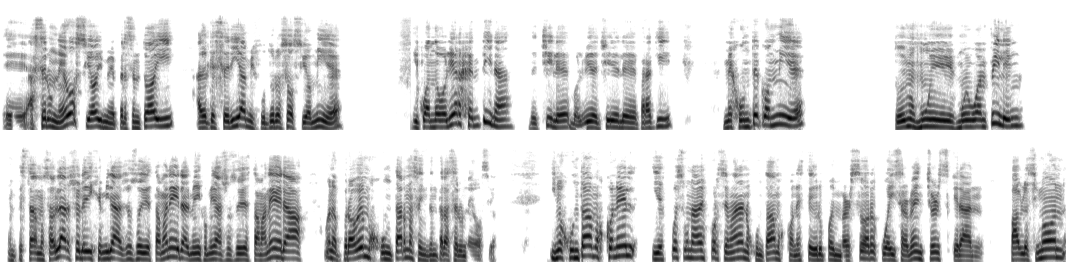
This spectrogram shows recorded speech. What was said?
eh, hacer un negocio, y me presentó ahí al que sería mi futuro socio, Miguel. Y cuando volví a Argentina, de Chile, volví de Chile para aquí, me junté con Miguel, tuvimos muy, muy buen feeling, empezamos a hablar, yo le dije, mira, yo soy de esta manera, él me dijo, mira, yo soy de esta manera, bueno, probemos juntarnos a intentar hacer un negocio. Y nos juntábamos con él y después una vez por semana nos juntábamos con este grupo inversor, Quasar Ventures, que eran Pablo Simón,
